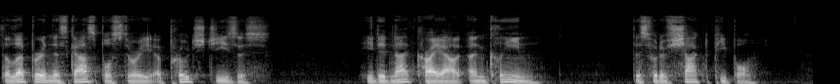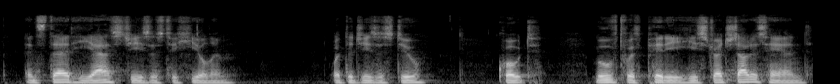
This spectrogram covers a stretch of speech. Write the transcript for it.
the leper in this gospel story approached Jesus. He did not cry out, unclean. This would have shocked people. Instead, he asked Jesus to heal him. What did Jesus do? Quote, Moved with pity, he stretched out his hand,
